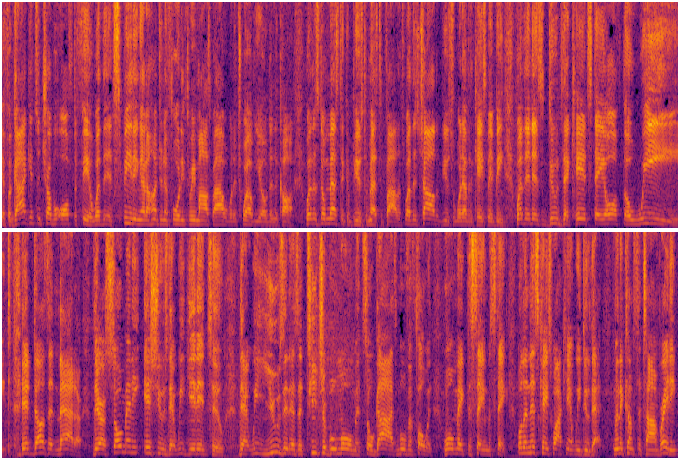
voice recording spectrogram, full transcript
If a guy gets in trouble off the field, whether it's speeding at 143 miles per hour with a 12-year-old in the car, whether it's domestic abuse, domestic violence, whether it's child abuse, or whatever the case may be, whether it is dudes that can't stay off the weed, it doesn't matter. There are so many issues that we get into that we use it as a teachable moment so guys moving forward won't make the same mistake. Well, in this case, why can't we do that? When it comes to Tom Brady,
